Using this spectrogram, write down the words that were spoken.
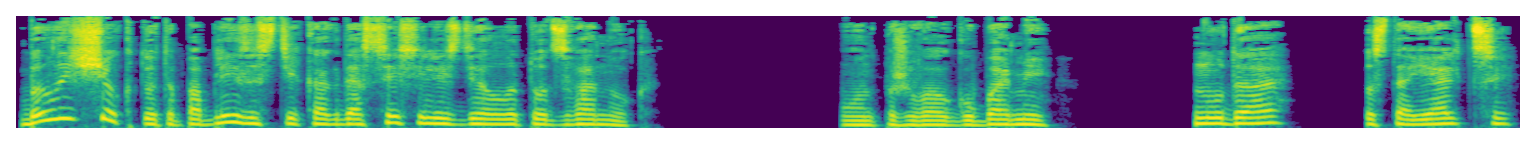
Был еще кто-то поблизости, когда Сесили сделала тот звонок?» Он пожевал губами. «Ну да, постояльцы.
